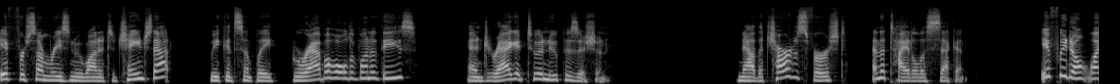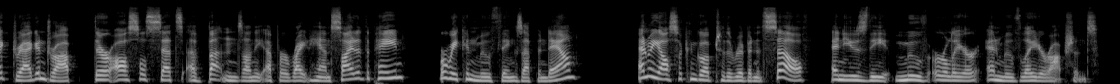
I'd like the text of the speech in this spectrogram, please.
If for some reason we wanted to change that, we could simply grab a hold of one of these and drag it to a new position. Now the chart is first and the title is second. If we don't like drag and drop, there are also sets of buttons on the upper right hand side of the pane where we can move things up and down and we also can go up to the ribbon itself and use the move earlier and move later options.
